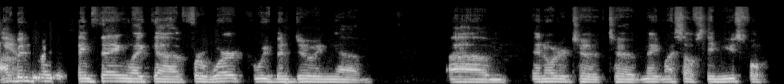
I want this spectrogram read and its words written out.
I've been doing the same thing. Like uh, for work, we've been doing um, um, in order to to make myself seem useful.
